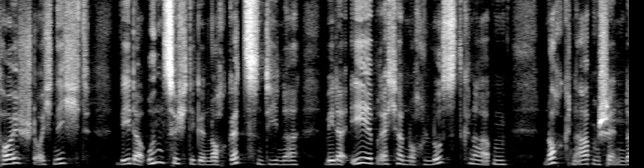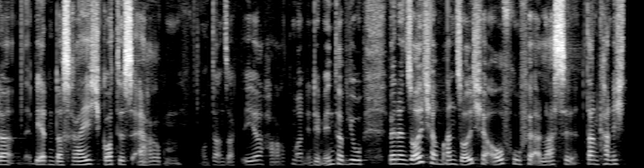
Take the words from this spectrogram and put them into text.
täuscht euch nicht, weder Unzüchtige noch Götzendiener, weder Ehebrecher noch Lustknaben noch Knabenschänder werden das Reich Gottes erben. Und dann sagt er, Hartmann, in dem Interview, wenn ein solcher Mann solche Aufrufe erlasse, dann kann ich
